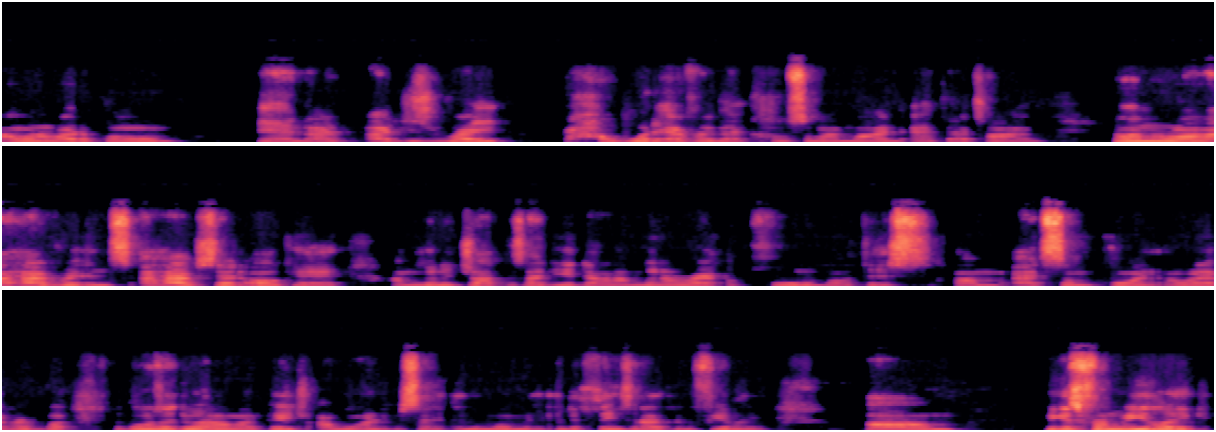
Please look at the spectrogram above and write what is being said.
I want to write a poem, and I I just write whatever that comes to my mind at that time don't get me wrong, I have written, I have said, okay, I'm gonna jot this idea down. I'm gonna write a poem about this um at some point or whatever. But the poems I do have on my page are 100 percent in the moment and the things that I've been feeling. Um, because for me, like,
